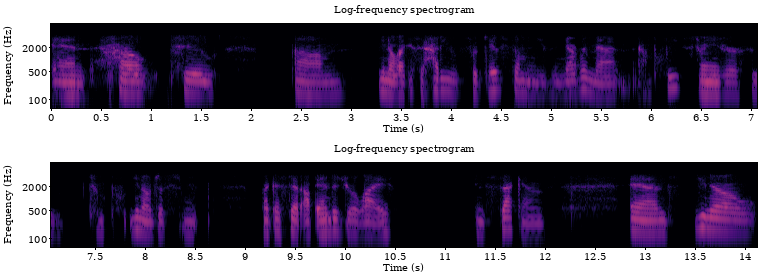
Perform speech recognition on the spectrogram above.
and how to, um, you know, like I said, how do you forgive someone you've never met, a complete stranger who, you know, just, like I said, upended your life in seconds. And, you know,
